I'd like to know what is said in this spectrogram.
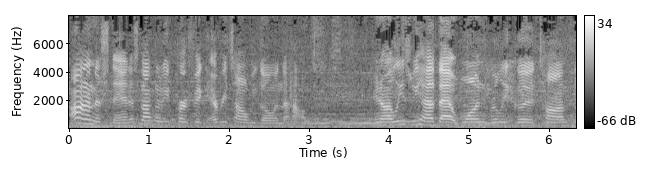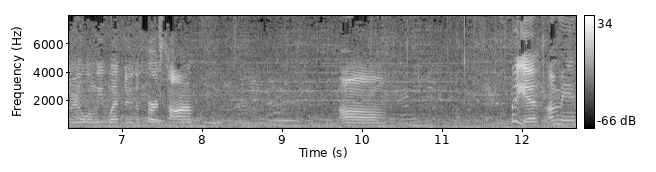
I understand. It's not gonna be perfect every time we go in the house. You know, at least we had that one really good time through when we went through the first time. Um but yeah, I mean,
